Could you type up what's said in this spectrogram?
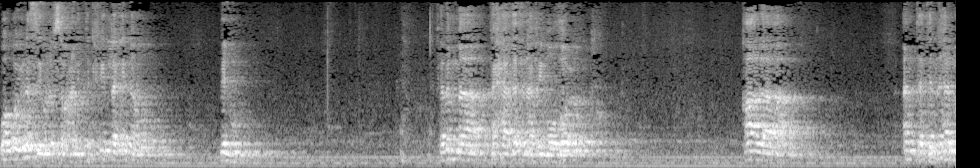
وهو ينزه نفسه عن التكفير لكنه منهم. فلما تحادثنا في موضوع قال أنت تنهل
